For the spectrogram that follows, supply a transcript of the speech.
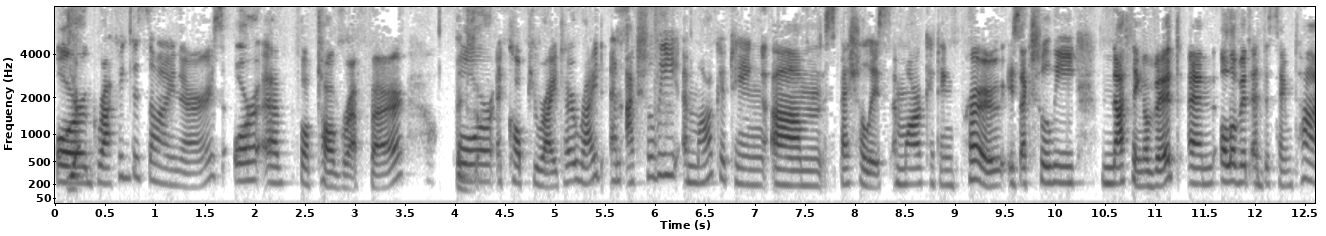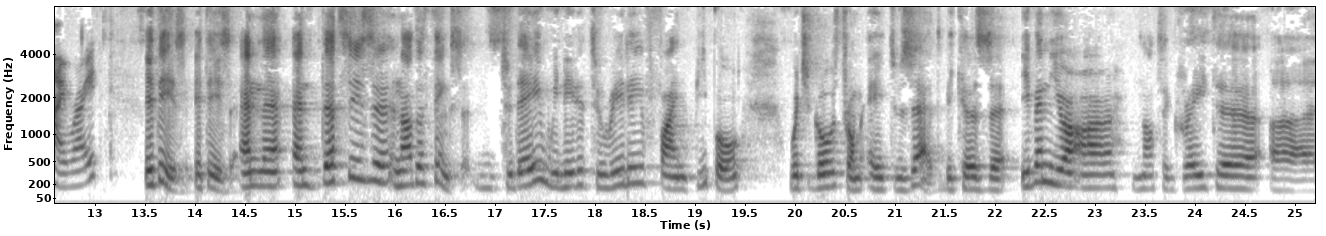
or yeah. graphic designers, or a photographer, or a copywriter, right? And actually, a marketing um, specialist, a marketing pro, is actually nothing of it and all of it at the same time, right? It is, it is, and uh, and that is uh, another thing. So today we needed to really find people which goes from A to Z because uh, even you are not a great uh, uh,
